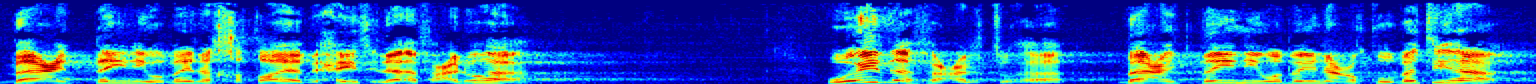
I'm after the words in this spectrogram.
باعد بيني وبين الخطايا بحيث لا أفعلها. وإذا فعلتها باعد بيني وبين عقوبتها.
